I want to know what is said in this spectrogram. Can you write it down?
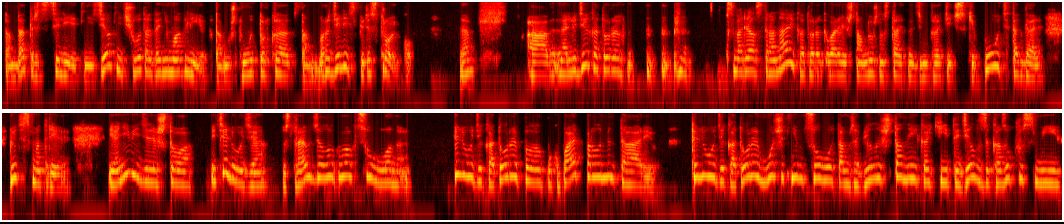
там, да, 30-летние, сделать ничего тогда не могли, потому что мы только там родились в перестройку. Да? А на людей, которых смотрела страна, и которые говорили, что нам нужно стать на демократический путь и так далее. Люди смотрели. И они видели, что эти люди устраивают диалоговые аукционы, и люди, которые покупают парламентариев, это люди, которые мочат Немцову там за белые штаны какие-то, делают заказуху СМИ.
